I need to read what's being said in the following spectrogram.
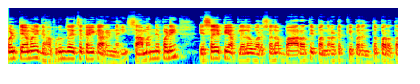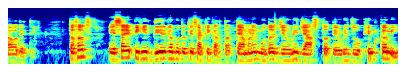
पण त्यामुळे घाबरून जायचं काही कारण नाही. सामान्यपणे एस आय पी आपल्याला वर्षाला बारा ते पंधरा टक्केपर्यंत परतावा देते. तसंच एस आय पी ही दीर्घ मुदतीसाठी करतात त्यामुळे मुदत जेवढी जास्त तेवढी जोखीम कमी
